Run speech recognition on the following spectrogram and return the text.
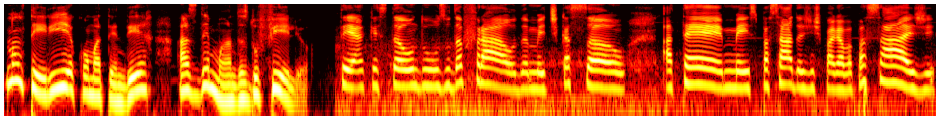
não teria como atender às demandas do filho. Tem a questão do uso da fralda, medicação. Até mês passado a gente pagava passagem,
